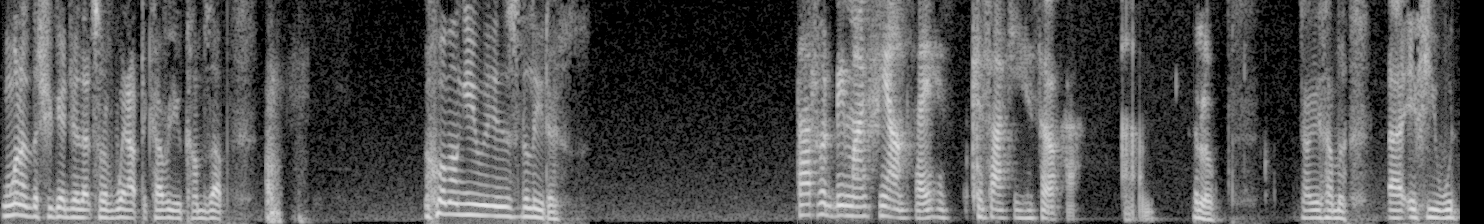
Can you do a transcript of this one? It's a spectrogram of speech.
one of the Shugenja that sort of went out to cover you comes up. Who among you is the leader? That would be my fiance, his, Kisaki Hisoka. Um, Hello. Kage-sama, uh, if you would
